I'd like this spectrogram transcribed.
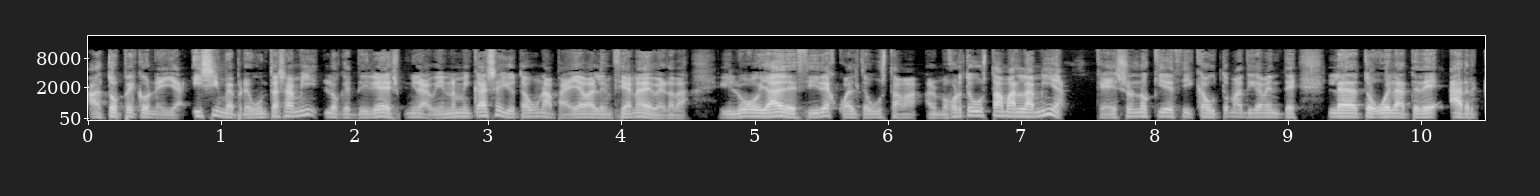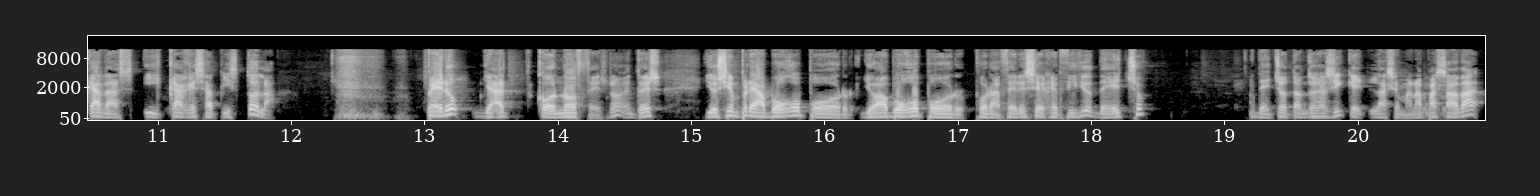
a tope con ella. Y si me preguntas a mí, lo que te diré es, mira, viene a mi casa y yo te hago una paella valenciana de verdad. Y luego ya decides cuál te gusta más. A lo mejor te gusta más la mía, que eso no quiere decir que automáticamente la de tu abuela te dé arcadas y cagues a pistola. Pero ya conoces, ¿no? Entonces, yo siempre abogo por, yo abogo por, por hacer ese ejercicio. De hecho, de hecho, tanto es así que la semana pasada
